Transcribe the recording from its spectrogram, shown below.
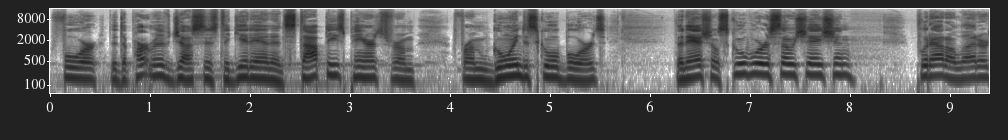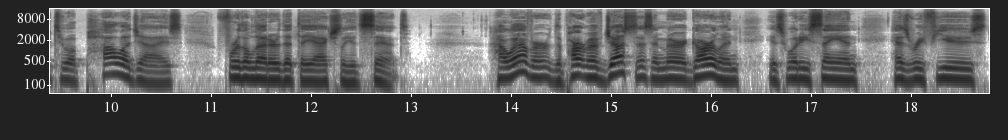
for the Department of Justice to get in and stop these parents from from going to school boards. The National School Board Association put out a letter to apologize for the letter that they actually had sent. However, the Department of Justice and Merrick Garland is what he's saying has refused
